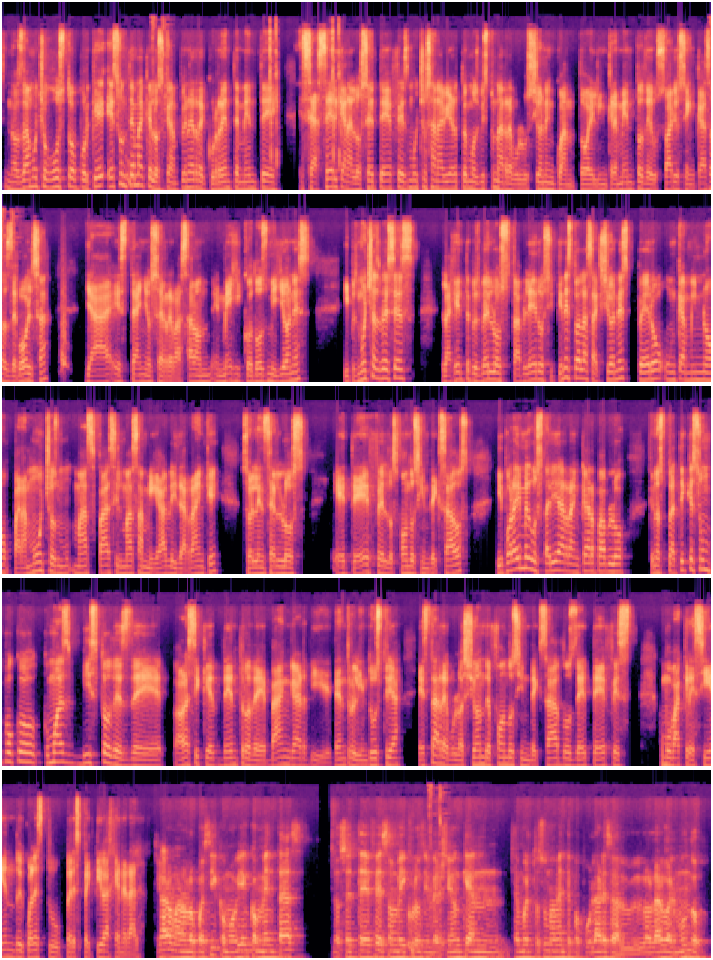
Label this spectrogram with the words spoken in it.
Nos da mucho gusto porque es un tema que los campeones recurrentemente se acercan a los ETFs. Muchos han abierto, hemos visto una revolución en cuanto al incremento de usuarios en casas de bolsa. Ya este año se rebasaron en México dos millones y pues muchas veces la gente pues ve los tableros y tienes todas las acciones, pero un camino para muchos más fácil, más amigable y de arranque suelen ser los ETF, los fondos indexados. Y por ahí me gustaría arrancar, Pablo, que nos platiques un poco cómo has visto desde, ahora sí que dentro de Vanguard y dentro de la industria, esta revolución de fondos indexados, de ETFs cómo va creciendo y cuál es tu perspectiva general. Claro, Manolo, pues sí, como bien comentas, los ETF son vehículos de inversión que han, se han vuelto sumamente populares a lo largo del mundo.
